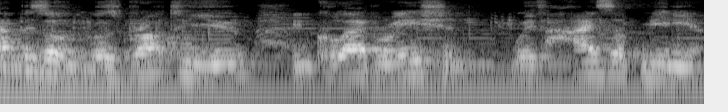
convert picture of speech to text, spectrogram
Episode was brought to you in collaboration with Hysop Media.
